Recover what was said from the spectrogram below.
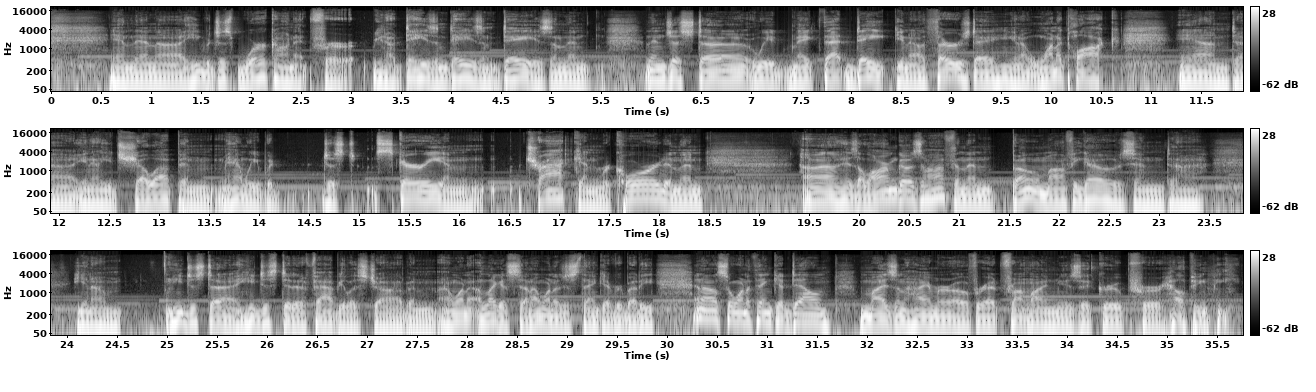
and then uh, he would just work on it for, you know, days and days and days. And then, then just uh, we'd make that date, you know, Thursday, you know, one o'clock. And, uh, you know, he'd show up and man, we would just scurry and track and record, and then uh, his alarm goes off, and then boom, off he goes, and uh, you know he just uh, he just did a fabulous job, and I want to, like I said, I want to just thank everybody, and I also want to thank Adele Meisenheimer over at Frontline Music Group for helping me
